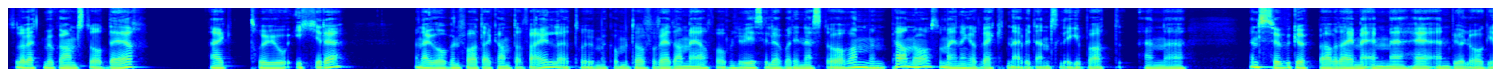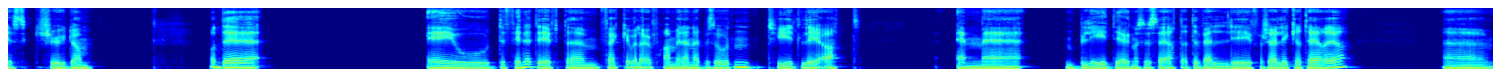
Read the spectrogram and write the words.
Så da vet vi jo hva han står der. Jeg tror jo ikke det, men jeg er åpen for at jeg kan ta feil. Jeg tror vi kommer til å få vite mer, forhåpentligvis, i løpet av de neste årene, men per nå så mener jeg at vekten evidens ligger på at en, eh, en subgruppe av de med ME har en biologisk sykdom. Og det er jo definitivt, det fikk jeg vel også fram i den episoden, tydelig at ME blir diagnostisert etter veldig forskjellige kriterier. Uh,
